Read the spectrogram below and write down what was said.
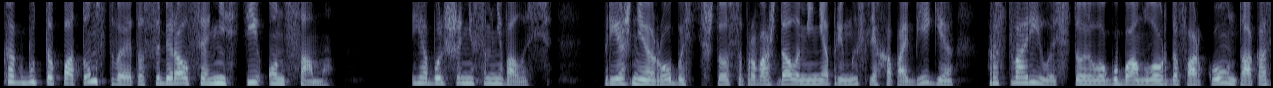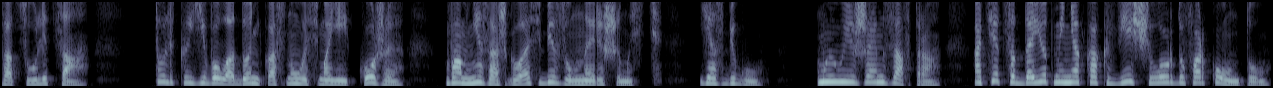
Как будто потомство это собирался нести он сам. Я больше не сомневалась. Прежняя робость, что сопровождала меня при мыслях о побеге, растворилась, стоило губам лорда Фаркоунта оказаться у лица. Только его ладонь коснулась моей кожи — во мне зажглась безумная решимость. Я сбегу. Мы уезжаем завтра. Отец отдает меня как вещь лорду Фаркоунту.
